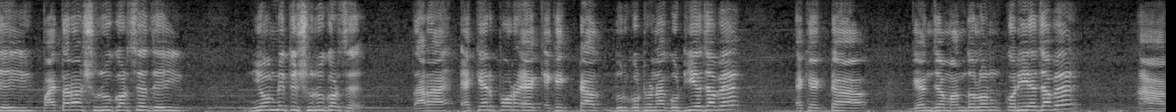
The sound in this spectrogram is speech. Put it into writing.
যেই পায়তারা শুরু করছে, যেই নিয়ম নীতি শুরু করছে তারা একের পর এক এক একটা দুর্ঘটনা ঘটিয়ে যাবে, এক একটা গ্যাঞ্জাম আন্দোলন করিয়ে যাবে আর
